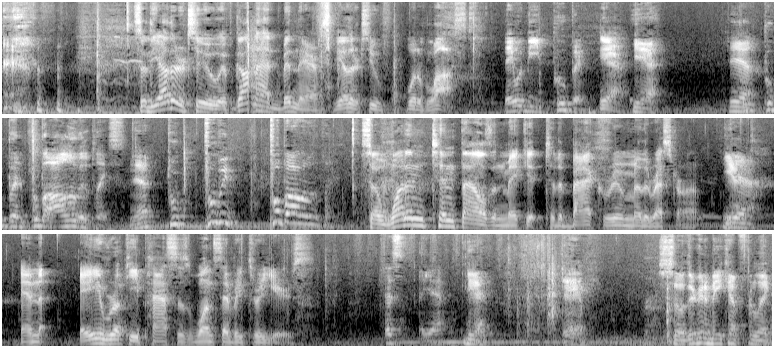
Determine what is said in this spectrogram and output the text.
So the other two, if Gon hadn't been there, the other two would have lost. They would be pooping. Yeah. Yeah. Yeah. Pooping, poop all over the place. Yeah. Poop, pooping, poop all over the place. So one in ten thousand make it to the back room of the restaurant, Yeah. and a rookie passes once every three years. That's yeah. Yeah. Damn. So they're gonna make up for like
